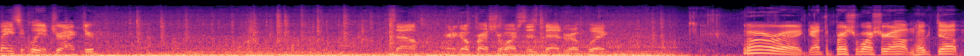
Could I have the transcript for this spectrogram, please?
Basically a tractor. So we're gonna go pressure wash this bed real quick. All right, got the pressure washer out and hooked up.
